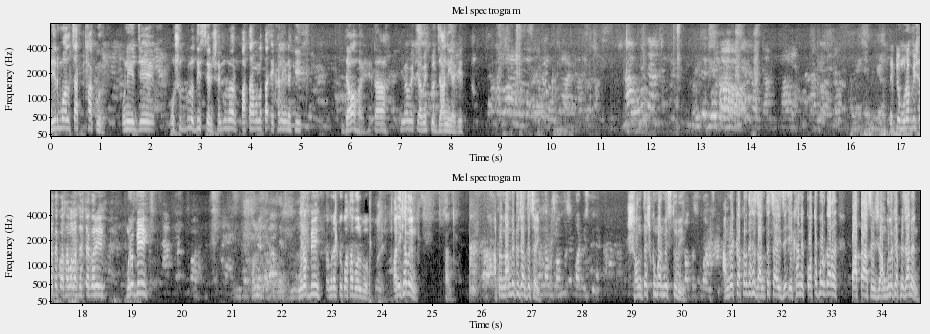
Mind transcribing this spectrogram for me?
নির্মল চাঁদ ঠাকুর, উনি যে ওষুধগুলো দিচ্ছেন, সেগুলোর পাতা বলতা এখানেই নাকি দেওয়া হয়। এটা কীভাবে কি আমি একটু জানি আগে। একটু মুরব্বীর সাথে কথা বলার চেষ্টা করি। মুরব্বী! মুরব্বী আমরা একটু কথা বলব। পানি খাবেন? খান। আপনার নামটা একটু জানতে চাই। সন্তোষ কুমার মিস্ত্রি। আমরা একটু আপনার কাছে জানতে চাই যে এখানে কত প্রকার পাতা আছে? নামগুলো কি আপনি জানেন?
